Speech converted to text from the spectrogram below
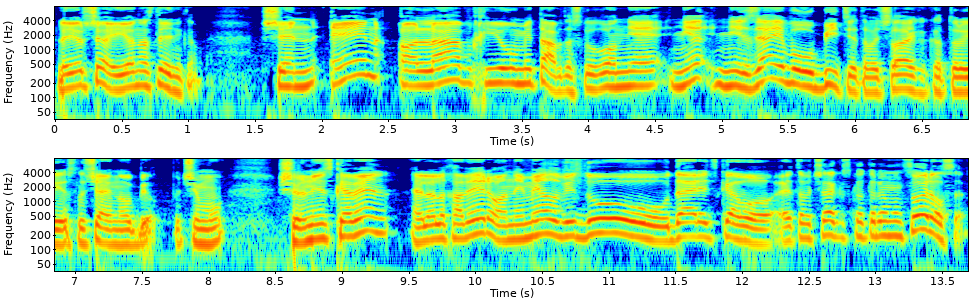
для Юрша, ее наследникам. Шен эйн олав хью митав, поскольку он не, не, нельзя его убить, этого человека, который ее случайно убил. Почему? Шен искавен, он имел в виду ударить кого? Этого человека, с которым он ссорился.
